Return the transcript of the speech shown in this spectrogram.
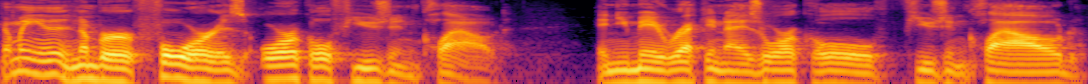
Coming in at number four is Oracle Fusion Cloud. And you may recognize Oracle Fusion Cloud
